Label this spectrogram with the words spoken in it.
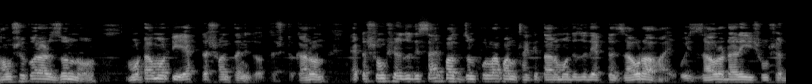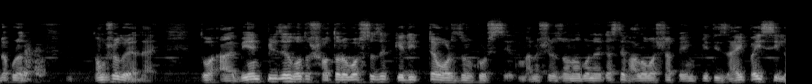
ধ্বংস করার জন্য মোটামুটি একটা সন্তানই যথেষ্ট। কারণ একটা সংসারে যদি চার পাঁচজন পোলাপান থাকে, তার মধ্যে যদি একটা জাউরা হয়, ওই জাউরাটারই সংসারটা পুরো ধ্বংস করে দেয়। তো বিএনপির যে গত সতেরো বছর যে ক্রেডিটটা অর্জন করছে, মানুষের জনগণের কাছে ভালোবাসা, প্রেম, প্রীতি যাই পাইছিল,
